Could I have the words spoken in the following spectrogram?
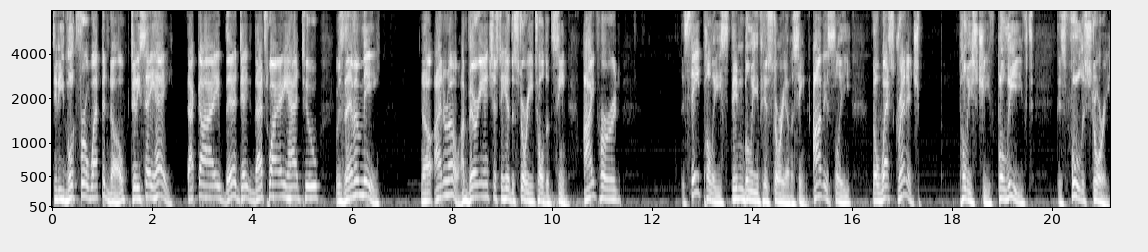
Did he look for a weapon? No. Did he say, hey, that guy, that's why I had to? It was them and me. No, I don't know. I'm very anxious to hear the story he told at the scene. I've heard the state police didn't believe his story on the scene. Obviously, the West Greenwich police chief believed this foolish story.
